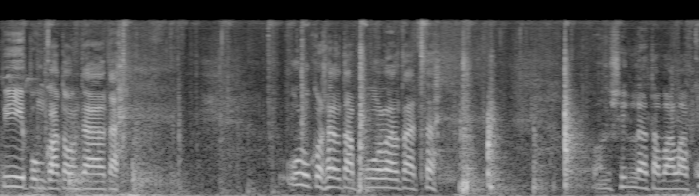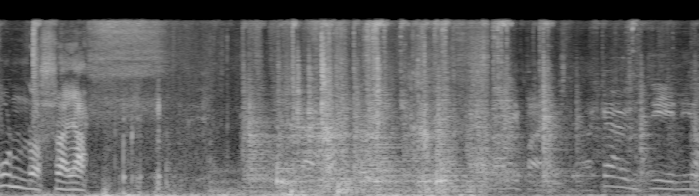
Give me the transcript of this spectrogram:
piipun katon täältä ulkoiselta puolelta, että on sillä tavalla kunnossa ja käyntiin ja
